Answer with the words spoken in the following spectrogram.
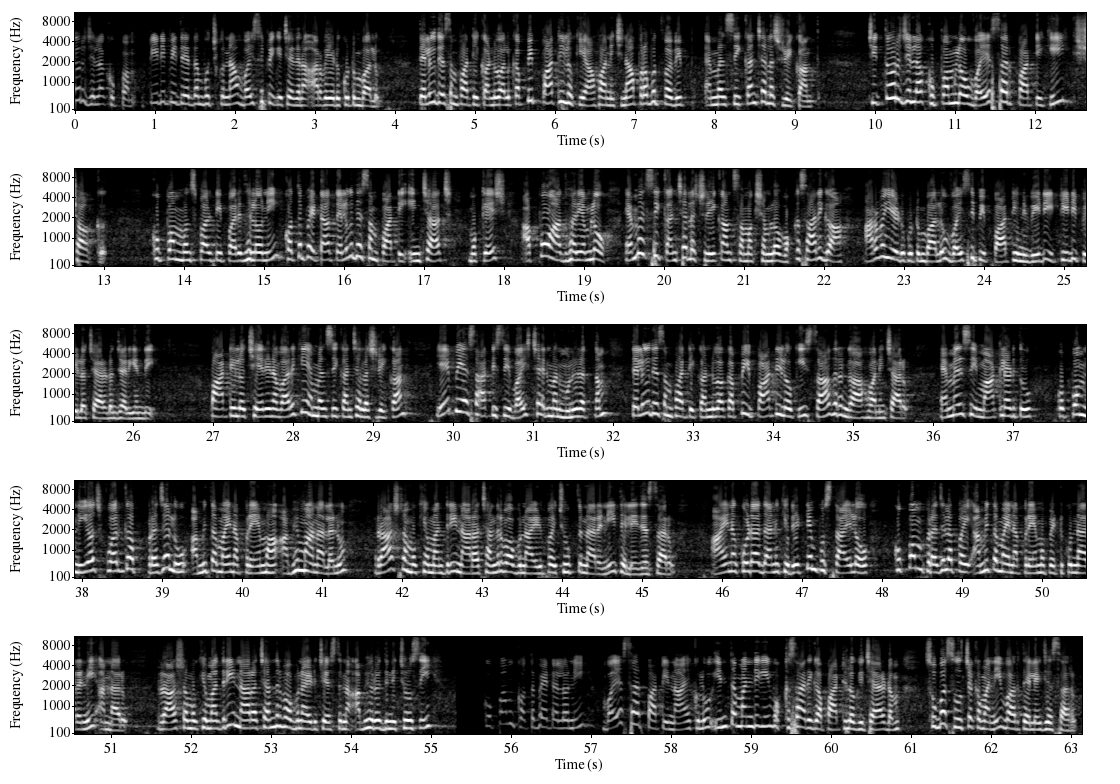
చిత్తూరు జిల్లా కుప్పం. టీడీపీ తీర్థం పుచ్చుకున్న వైసీపీకి చెందిన అరవై ఏడు కుటుంబాలు. తెలుగుదేశం పార్టీ కండువాలు కప్పి పార్టీలోకి ఆహ్వానించిన ప్రభుత్వ విప్ ఎమ్మెల్సీ కంచర్ల శ్రీకాంత్. చిత్తూరు జిల్లా కుప్పంలో వైఎస్ఆర్ పార్టీకి షాక్. కుప్పం మున్సిపాలిటీ పరిధిలోని Kothapeta Telugu Desam party in charge Mukesh Appu ఆధ్వర్యంలో ఎమ్మెల్సీ కంచర్ల శ్రీకాంత్ సమక్షంలో ఒక్కసారిగా అరవై ఏడు కుటుంబాలు వైసీపీ పార్టీని వీడి టీడీపీలో చేరడం జరిగింది. పార్టీలో చేరిన వారికి MLC Kanchela Srikanth APSRTC vice chairman Muniratnam Telugu Desam party కండువా కప్పి పార్టీలోకి సాదరంగా ఆహ్వానించారు. ఎమ్మెల్సీ మాట్లాడుతూ కుప్పం నియోజకవర్గ ప్రజలు అమితమైన ప్రేమ అభిమానాలను రాష్ట్ర ముఖ్యమంత్రి నారా చంద్రబాబు నాయుడుపై చూపుతున్నారని తెలియజేశారు. ఆయన కూడా దానికి రెట్టింపు స్థాయిలో కుప్పం ప్రజలపై అమితమైన ప్రేమ పెట్టుకున్నారని అన్నారు. రాష్ట్ర ముఖ్యమంత్రి నారా చంద్రబాబు నాయుడు చేస్తున్న అభివృద్ధిని చూసి కుప్పం కొత్తపేటలోని వైఎస్ఆర్ పార్టీ నాయకులు ఇంతమందిని ఒక్కసారిగా పార్టీలోకి చేరడం శుభ సూచకమని వారు తెలియజేశారు.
